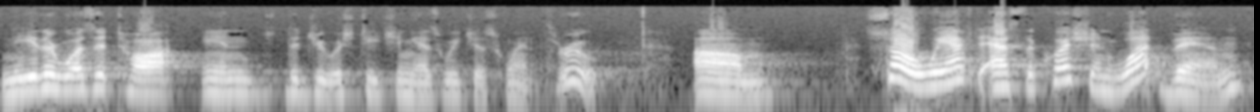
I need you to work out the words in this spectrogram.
Neither was it taught in the Jewish teaching as we just went through. Um, so we have to ask the question, what then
